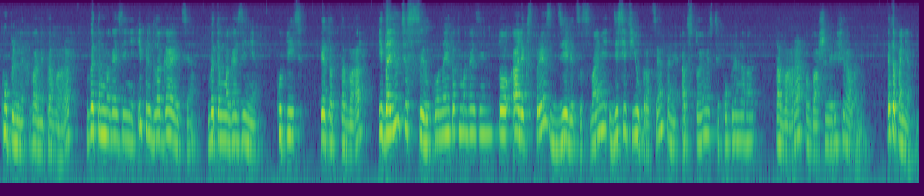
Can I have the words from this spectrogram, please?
купленных вами товаров в этом магазине и предлагаете в этом магазине купить этот товар, и даете ссылку на этот магазин, то Алиэкспресс делится с вами 10% от стоимости купленного товара вашими рефералами. Это понятно.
